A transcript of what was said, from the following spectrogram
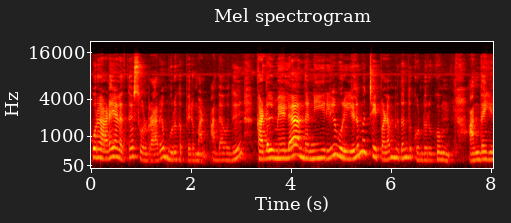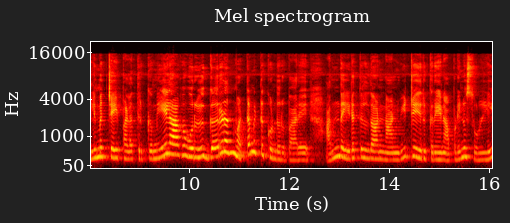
ஒரு அடையாளத்தை சொல்கிறாரு முருகப்பெருமான். அதாவது கடல் மேலே அந்த நீரில் ஒரு எலுமிச்சை பழம் மிதந்து கொண்டிருக்கும். அந்த எலுமிச்சை பழத்திற்கு மேலாக ஒரு கருடன் வட்டமிட்டு கொண்டிருப்பாரு. அந்த இடத்தில்தான் நான் வீற்று இருக்கிறேன் அப்படின்னு சொல்லி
